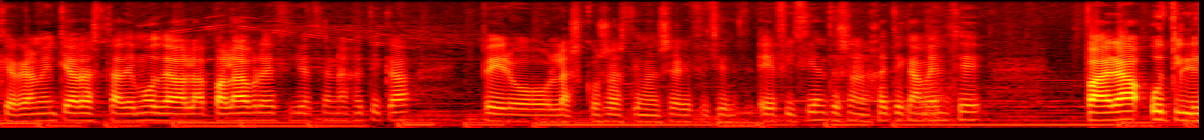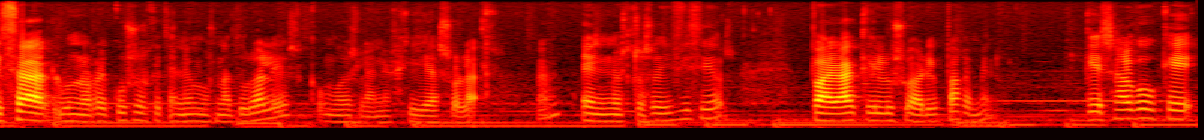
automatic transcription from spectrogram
realmente ahora está de moda la palabra eficiencia energética, pero las cosas deben ser eficientes energéticamente para utilizar unos recursos que tenemos naturales, como es la energía solar en nuestros edificios para que el usuario pague menos que es algo que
